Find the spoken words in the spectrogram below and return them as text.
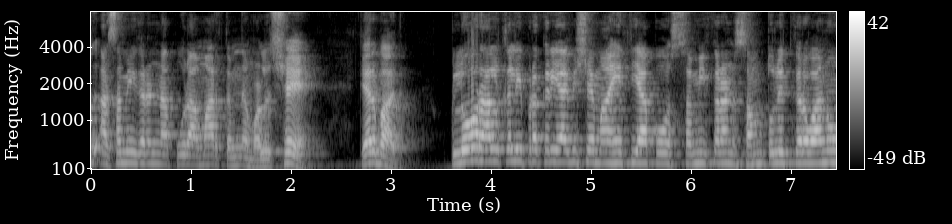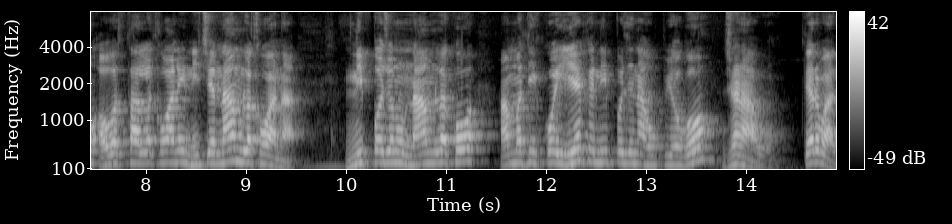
જ આ સમીકરણના પૂરા માર્ક તમને મળશે. ત્યારબાદ ક્લોર આલ્કલી પ્રક્રિયા વિશે માહિતી આપો, સમીકરણ સંતુલિત કરવાનું, અવસ્થા લખવાની, નીચે નામ લખવાના. નિપજોનું નામ લખો, આમાંથી કોઈ એક નિપજના ઉપયોગો જણાવો. ત્યારબાદ,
